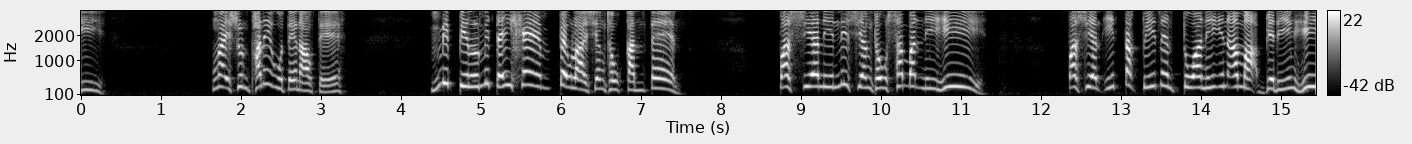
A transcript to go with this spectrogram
hi ngai sun phani u te nau te. Mi pil mi te khem pe lai siang tho kan ten. Pasiani ni siang tho sabat ni hi. Pasian itak pi ten tua ni in ama beding hi.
